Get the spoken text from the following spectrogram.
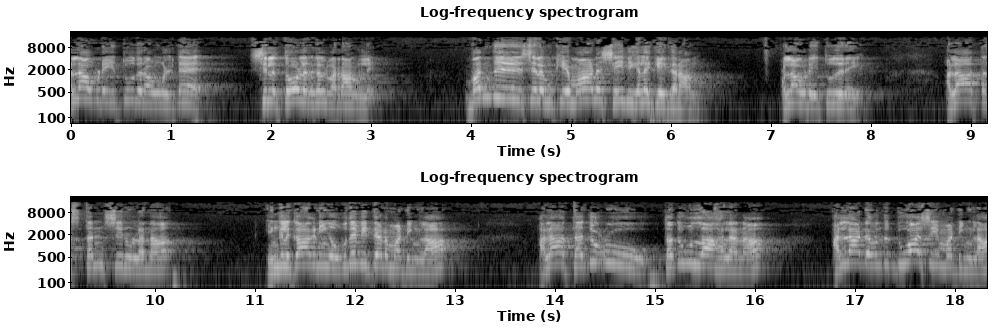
அல்லாஹ்வுடைய தூதர் அவங்கள்ட்ட சில தோழர்கள் வர்றாங்களே. வந்து சில முக்கியமான செய்திகளை கேட்குறாங்க. அல்லாவுடைய தூதரே அலா தஸ்தன்சிருலனா எங்களுக்காக நீங்க உதவி தேட மாட்டீங்களா? அலா தது ததுவுல்லாஹலனா அல்லாட்ட வந்து துவா செய்ய மாட்டீங்களா?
